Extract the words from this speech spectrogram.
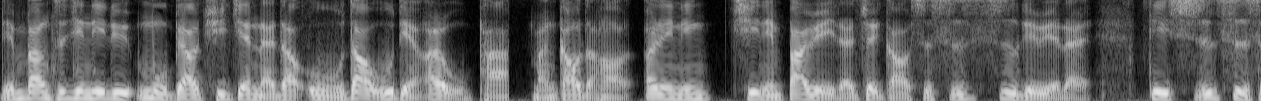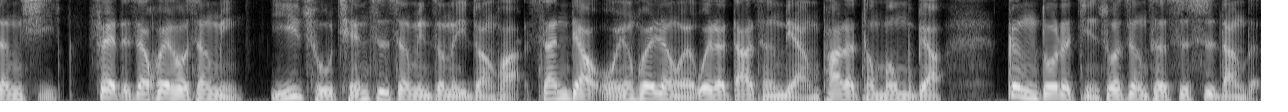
联邦资金利率目标区间来到五到五点二五趴，蛮高的哈。二零零七年八月以来最高，是十四个月来第十次升息。Fed 在会后声明移除前次声明中的一段话，删掉委员会认为为了达成两趴的通膨目标，更多的紧缩政策是适当的，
